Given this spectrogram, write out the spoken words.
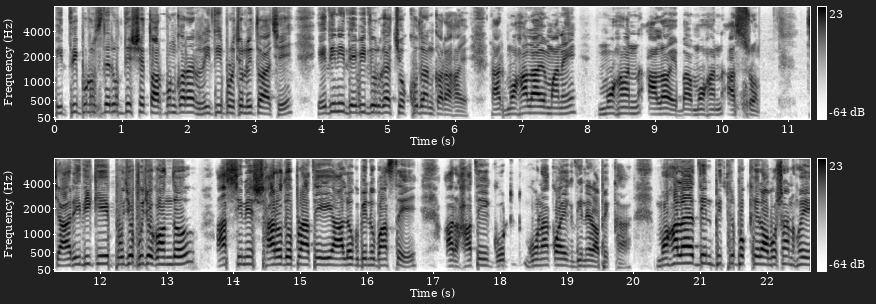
পিতৃপুরুষদের উদ্দেশ্যে তর্পণ করার রীতি প্রচলিত আছে। এদিনই দেবী দুর্গার চক্ষুদান করা হয়। আর মহালয় মানে মহান আলয় বা মহান আশ্রম। চারিদিকে পুজো পুজো গন্ধ, আশ্বিনের শারদ প্রাতে আলোক বেনু বাঁচতে আর হাতে গোট, গোনা কয়েক দিনের অপেক্ষা। মহালয়ার দিন পিতৃপক্ষের অবসান হয়ে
